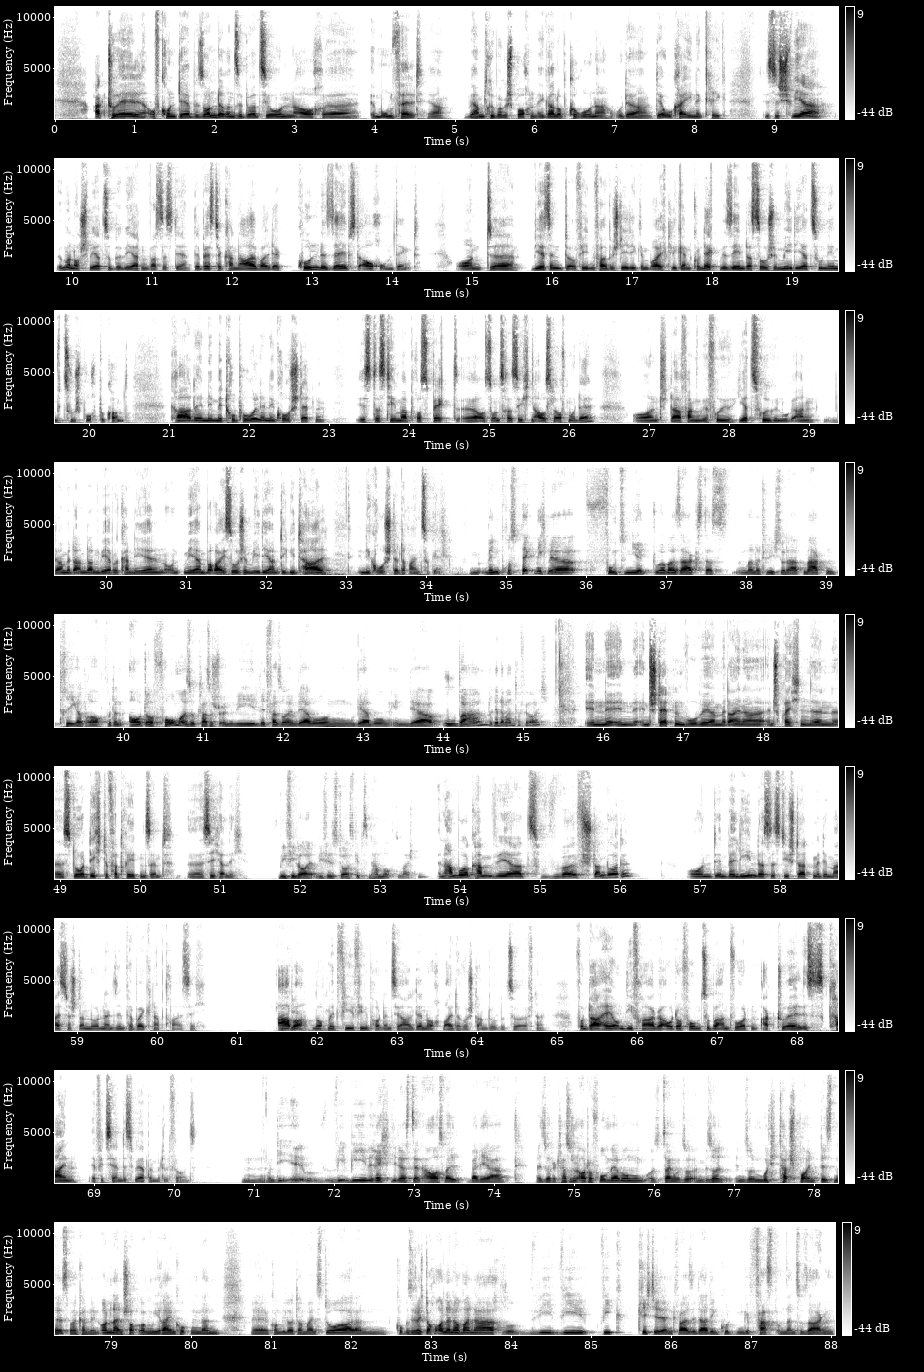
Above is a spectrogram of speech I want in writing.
Aktuell, aufgrund der besonderen Situationen auch äh, im Umfeld, ja, wir haben drüber gesprochen, egal ob Corona oder der Ukraine-Krieg, ist es schwer, immer noch schwer zu bewerten, was ist der, der beste Kanal, weil der Kunde selbst auch umdenkt. Und äh, wir sind auf jeden Fall bestätigt im Bereich Click and Collect. Wir sehen, dass Social Media zunehmend Zuspruch bekommt. Gerade in den Metropolen, in den Großstädten ist das Thema Prospekt äh, aus unserer Sicht ein Auslaufmodell. Und da fangen wir früh, jetzt früh genug an, da mit anderen Werbekanälen und mehr im Bereich Social Media und digital in die Großstädte reinzugehen. Wenn Prospekt nicht mehr funktioniert, du aber sagst, dass man natürlich so eine Art Markenträger braucht, wird dann Out of Home, also klassisch irgendwie Litfaßsäulenwerbung, Werbung in der U-Bahn relevanter für euch? In, in, in Städten, wo wir mit einer entsprechenden äh, Store-Dichte vertreten sind, äh, sicherlich. Wie viele, wie viele Stores gibt es in Hamburg zum Beispiel? In Hamburg haben wir zwölf Standorte und in Berlin, das ist die Stadt mit den meisten Standorten, dann sind wir bei knapp 30 aber noch mit viel, viel Potenzial, dennoch weitere Standorte zu eröffnen. Von daher, um die Frage Out of Home zu beantworten, aktuell ist es kein effizientes Werbemittel für uns. Mhm. Und die, äh, wie, wie rechnen die das denn aus? Weil bei der, bei so der klassischen Out-of-Home-Werbung, sozusagen so in, in so einem Multi-Touchpoint-Business, man kann in den Online-Shop irgendwie reingucken, dann äh, kommen die Leute auf meinen Store, dann gucken sie vielleicht doch online nochmal nach. So, wie, wie, wie kriegt ihr denn quasi da den Kunden gefasst, um dann zu sagen,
